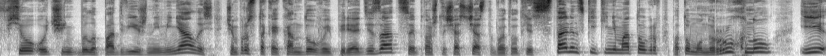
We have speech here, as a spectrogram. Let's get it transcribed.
все очень было подвижно и менялось, чем просто такая кондовая периодизация, потому что сейчас часто бывает, вот есть сталинский кинематограф, потом он рухнул, и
